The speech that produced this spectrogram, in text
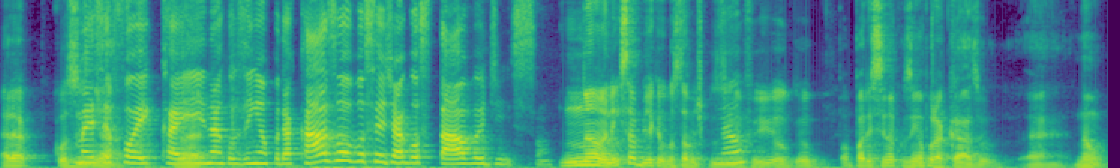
Era cozinhar. Mas você foi cair né? na cozinha por acaso ou você já gostava disso? Não, eu nem sabia que eu gostava de cozinha. Eu, fui, eu, eu apareci na cozinha por acaso. É, não,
